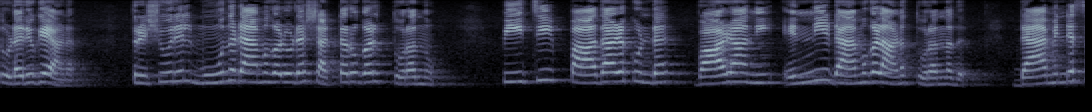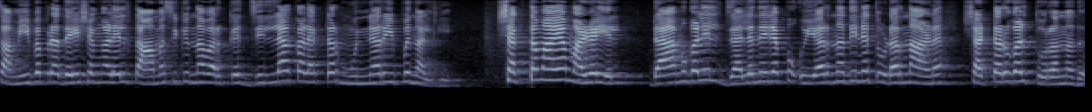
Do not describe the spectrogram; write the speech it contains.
തുടരുകയാണ്. തൃശൂരിൽ മൂന്ന് ഡാമുകളുടെ ഷട്ടറുകൾ തുറന്നു. പീച്ചി പാതാഴക്കുണ്ട് വാഴാനി എന്നീ ഡാമുകളാണ് തുറന്നത്. ഡാമിന്റെ സമീപ പ്രദേശങ്ങളിൽ താമസിക്കുന്നവർക്ക് ജില്ലാ കളക്ടർ മുന്നറിയിപ്പ് നൽകി. ശക്തമായ മഴയിൽ ഡാമുകളിൽ ജലനിരപ്പ് ഉയർന്നതിനെ തുടർന്നാണ് ഷട്ടറുകൾ തുറന്നത്.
